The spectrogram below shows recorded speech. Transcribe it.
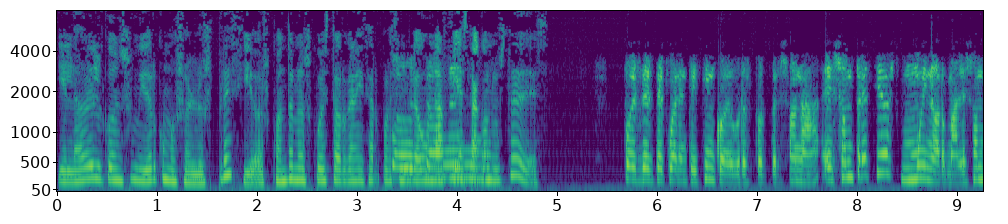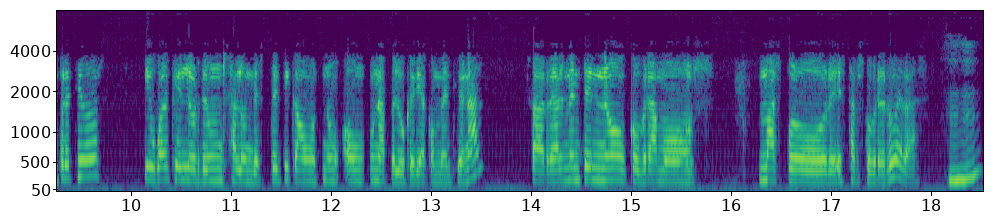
y el lado del consumidor, ¿cómo son los precios? ¿Cuánto nos cuesta organizar, por Pues ejemplo, una fiesta con ustedes? Pues desde 45 euros por persona. Eh, son precios muy normales, son precios igual que los de un salón de estética o un- o una peluquería convencional. O sea, realmente no cobramos más por estar sobre ruedas. Ujú.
